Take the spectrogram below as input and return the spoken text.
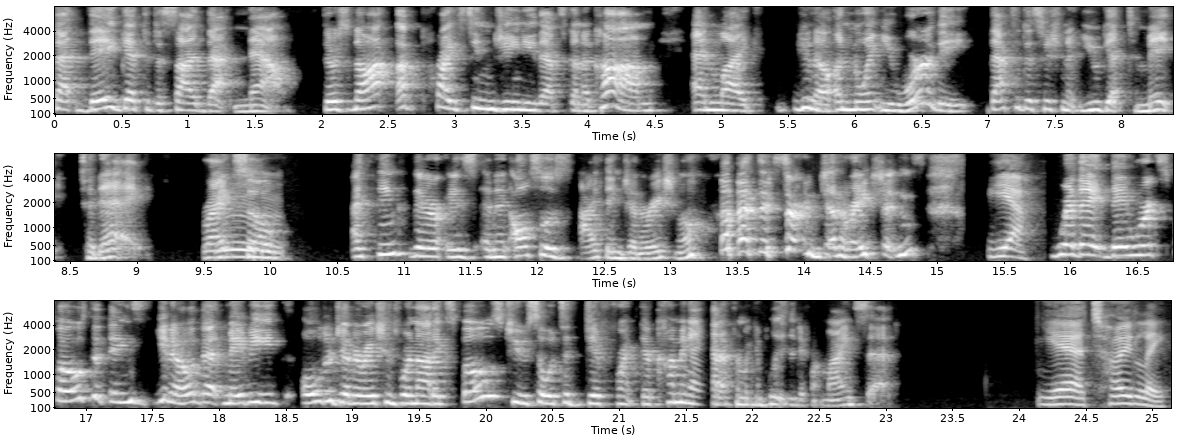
that they get to decide that now. There's not a pricing genie that's going to come and, like, you know, anoint you worthy. That's a decision that you get to make today, right? Mm. So I think there is, and it also is, I think, generational. There's certain generations yeah. where they they were exposed to things you know that maybe older generations were not exposed to. So it's a different they're coming at it from a completely different mindset. Yeah totally.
